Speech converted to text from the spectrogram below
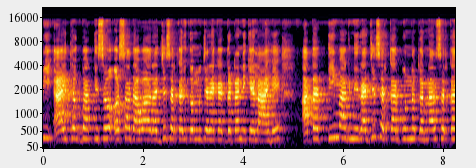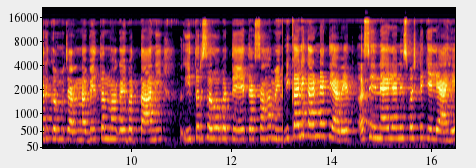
P I थकबाकीसह असा दावा राज्य सरकारी कर्मचारी एका गटाने केला आहे. आता ती मागणी राज्य सरकार पूर्ण करणार सरकारी कर्मचाऱ्यांना वेतन महागाई भत्ता आणि इतर सर्व भत्ते येत्या सहा महिने निकाली काढण्यात यावेत असे न्यायालयाने स्पष्ट केले आहे.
